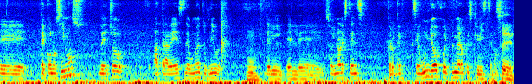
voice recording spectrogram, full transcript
Eh, te conocimos, de hecho, a través de uno de tus libros, Mm. del el de Soy Norestense. Creo que, según yo, fue el primero que escribiste, ¿no? Sí.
